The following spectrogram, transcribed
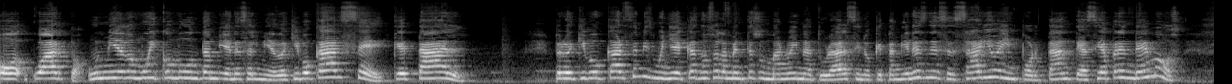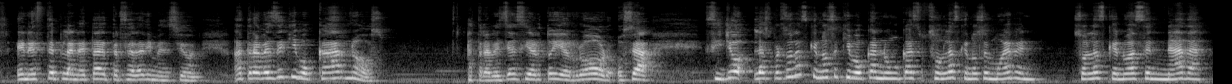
O cuarto, un miedo muy común también es el miedo a equivocarse. ¿Qué tal? Pero equivocarse, mis muñecas, no solamente es humano y natural, sino que también es necesario e importante. Así aprendemos en este planeta de tercera dimensión. A través de equivocarnos, a través de acierto y error. O sea, si yo, las personas que no se equivocan nunca son las que no se mueven, son las que no hacen nada.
